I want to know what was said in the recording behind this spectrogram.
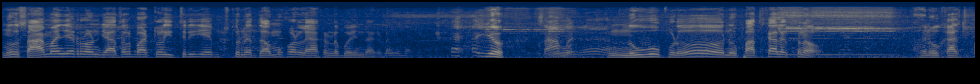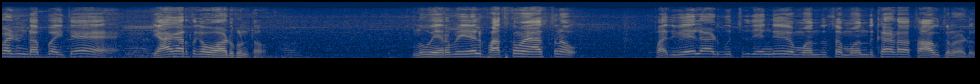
నువ్వు సామాన్యుడు రెండు జతల బట్టలు ఇత్తిరి చేయించుకునే దమ్ము కూడా లేకుండా పోయింది అక్కడ. అయ్యో. నువ్వు ఇప్పుడు నువ్వు పథకాలు ఇస్తున్నావు. నువ్వు కష్టపడిన డబ్బు అయితే జాగ్రత్తగా వాడుకుంటావు. నువ్వు ఇరవై వేలు పథకం వేస్తున్నావు. పదివేలు ఆడు పుచ్చుకు ఎంగే మందు మందు కాడ తాగుతున్నాడు.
